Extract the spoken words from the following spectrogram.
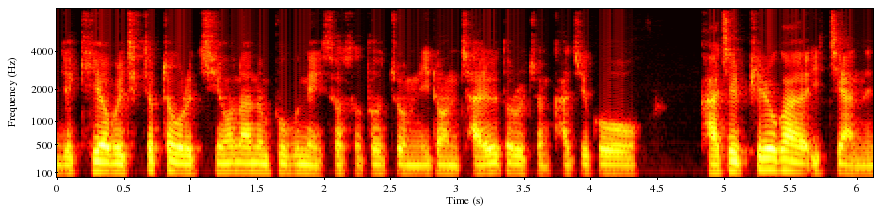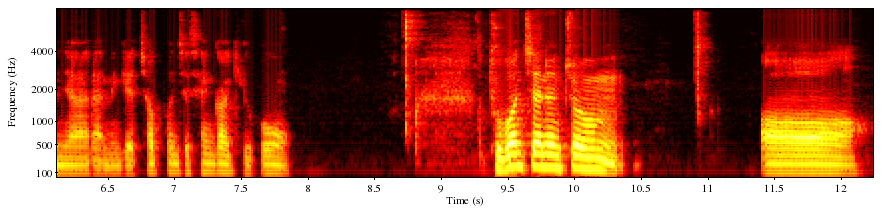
이제 기업을 직접적으로 지원하는 부분에 있어서도 좀 이런 자유도를 좀 가지고 가질 필요가 있지 않느냐라는 게 첫 번째 생각이고, 두 번째는 좀, 어,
